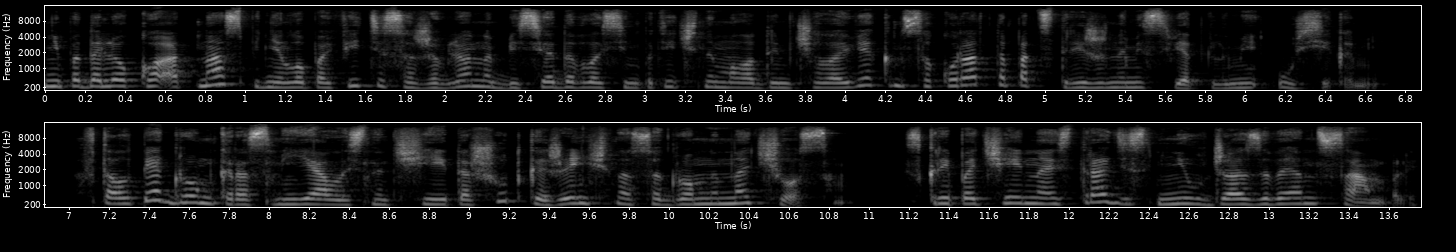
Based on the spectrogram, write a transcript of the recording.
Неподалеку от нас Пенелопа Фитис оживленно беседовала с симпатичным молодым человеком с аккуратно подстриженными светлыми усиками. В толпе громко рассмеялась над чьей-то шуткой женщина с огромным начесом. Скрипачей на эстраде сменил джазовый ансамбль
